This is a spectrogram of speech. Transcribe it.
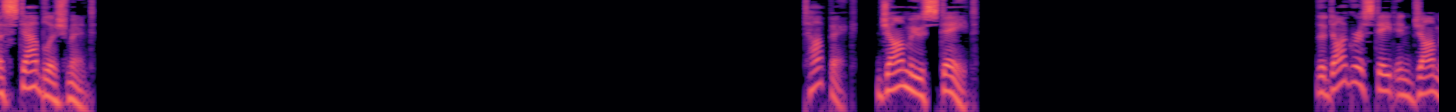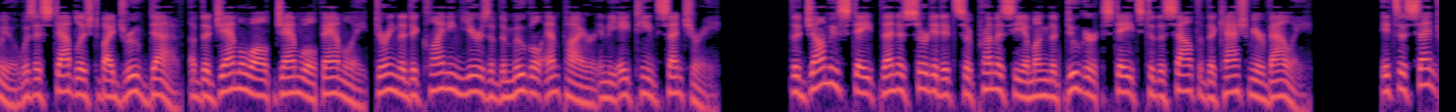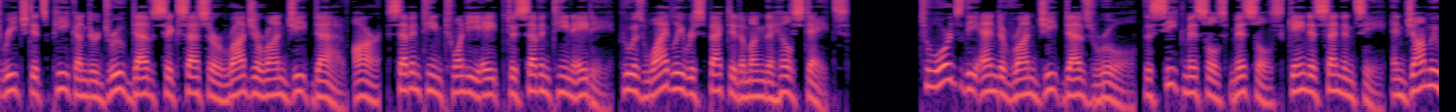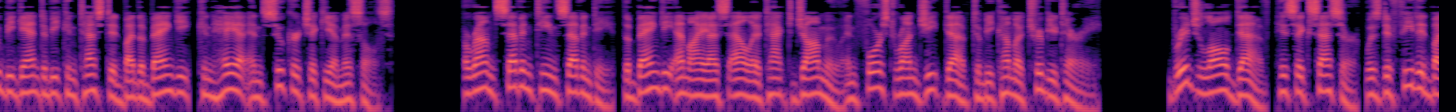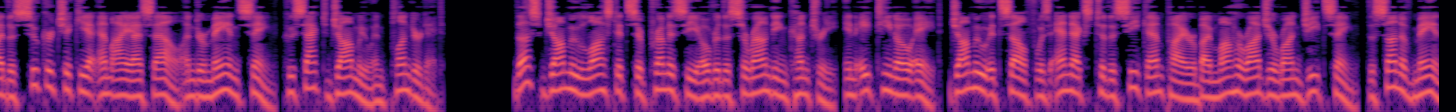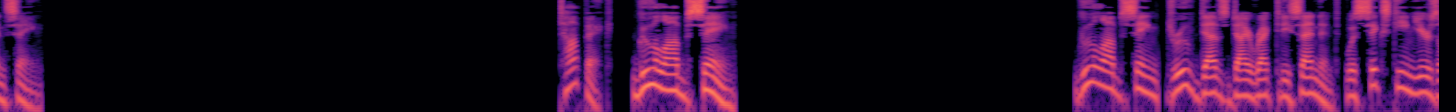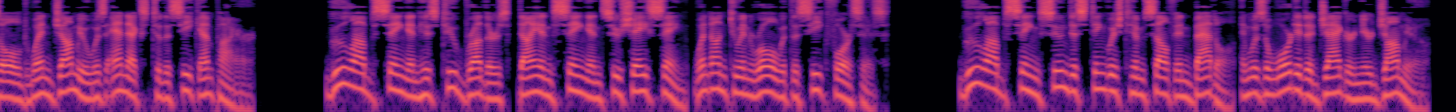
Establishment Jammu state The Dogra state in Jammu was established by Dhruv Dev, of the Jamwal family, during the declining years of the Mughal Empire in the 18th century. The Jammu state then asserted its supremacy among the Dugar states to the south of the Kashmir Valley. Its ascent reached its peak under Dhruv Dev's successor Raja Ranjit Dev R. 1728 who was widely respected among the hill states. Towards the end of Ranjit Dev's rule, the Sikh misls, misls gained ascendancy, and Jammu began to be contested by the Bhangi, Kanhaiya and Sukerchakia misls. Around 1770, the Bhangi Misl attacked Jammu and forced Ranjit Dev to become a tributary. Brij Lal Dev, his successor, was defeated by the Sukerchakia Misl under Mahan Singh, who sacked Jammu and plundered it. Thus Jammu lost its supremacy over the surrounding country. In 1808, Jammu itself was annexed to the Sikh Empire by Maharaja Ranjit Singh, the son of Mahan Singh. Gulab Singh Gulab Singh, Dhruv Dev's direct descendant, was 16 years old when Jammu was annexed to the Sikh Empire. Gulab Singh and his two brothers, Dhian Singh and Suchet Singh, went on to enroll with the Sikh forces. Gulab Singh soon distinguished himself in battle, and was awarded a Jagir near Jammu.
